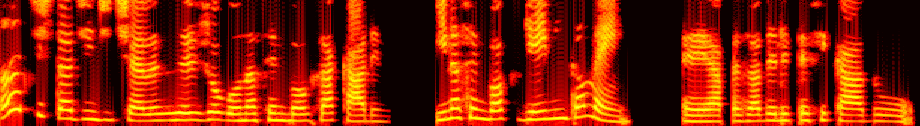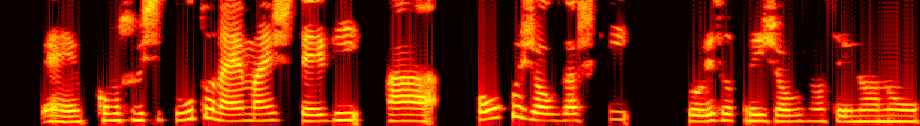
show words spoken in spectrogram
antes da Genji Challengers ele jogou na Sandbox Academy e na Sandbox Gaming também. É, apesar dele ter ficado é, como substituto, né, mas teve ah, poucos jogos, acho que dois ou três jogos, não sei, no, no,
